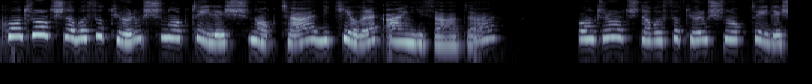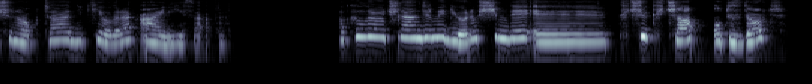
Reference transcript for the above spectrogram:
Kontrol tuşuna basılı. Şu nokta ile şu nokta dikey olarak aynı hizada. Kontrol tuşuna basılı. Şu nokta ile şu nokta dikey olarak aynı hizada. Akıllı ölçülendirme diyorum. Şimdi e, küçük çap 34.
